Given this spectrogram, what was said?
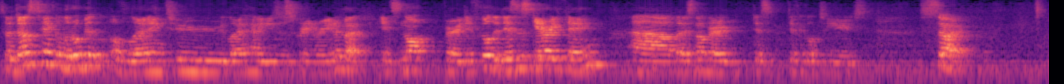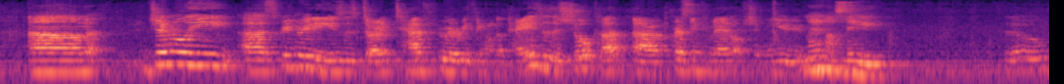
So it does take a little bit of learning to learn how to use a screen reader, but it's not very difficult. It is a scary thing, uh, but it's not very difficult to use. So, um, generally, uh, screen reader users don't tab through everything on the page. There's a shortcut, uh, pressing Command Option U. Landmarks menu. Hello.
